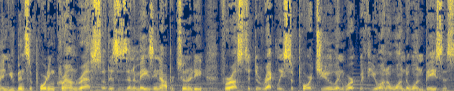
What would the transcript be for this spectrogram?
and you've been supporting Crown Refs, so this is an amazing opportunity for us to directly support you and work with you on a one to one basis.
